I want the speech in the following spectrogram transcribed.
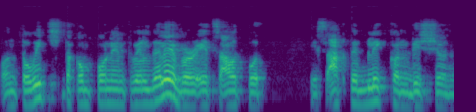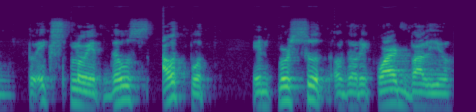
onto which the component will deliver its output is actively conditioned to exploit those output in pursuit of the required value.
